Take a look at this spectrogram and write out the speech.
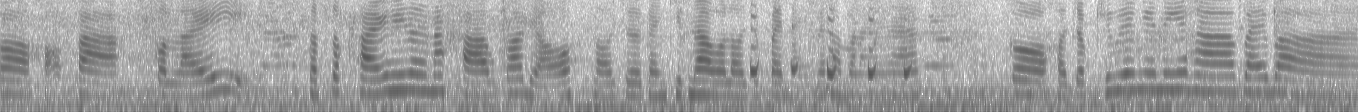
ก็ขอฝากกดไลค์ subscribe ให้ด้วยนะคะ ก็เดี๋ยวเราเจอกันคลิปหน้าว่าเราจะไปไหนไปทำอะไรนะ ก็ขอจบคลิปเรื่องนี้ค่ะบ๊ายบาย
